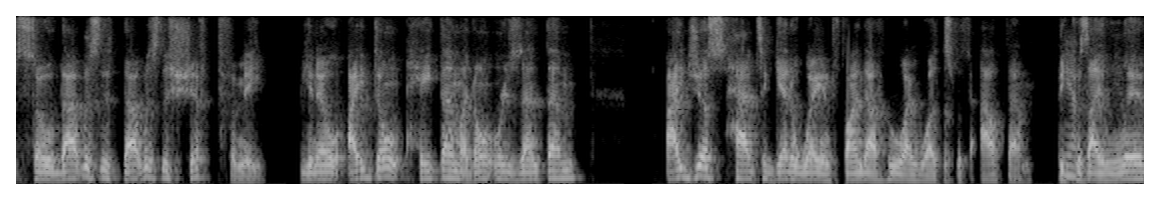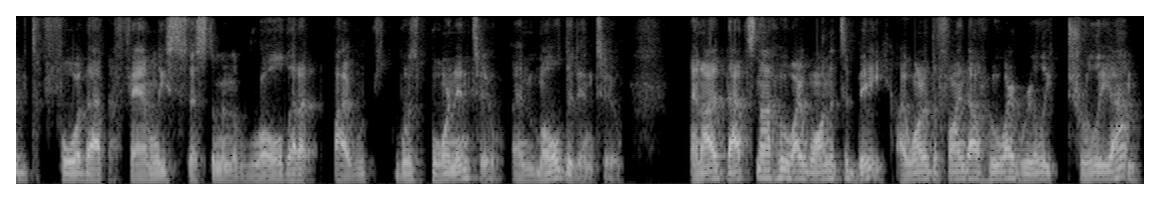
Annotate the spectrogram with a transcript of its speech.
So that was the that was the shift for me. You know, I don't hate them, I don't resent them. I just had to get away and find out who I was without them because I lived for that family system and the role that I, I was born into and molded into. And I that's not who I wanted to be. I wanted to find out who I really truly am.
